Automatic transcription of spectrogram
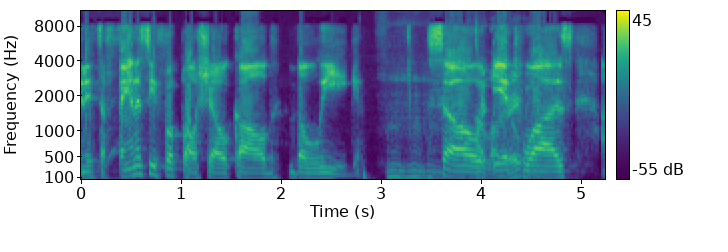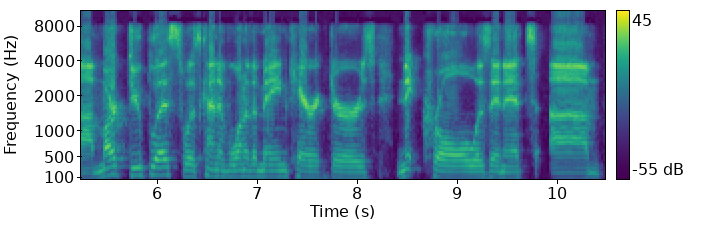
And it's a fantasy football show called The League. So it was uh, Mark Duplass was kind of one of the main characters. Nick Kroll was in it. Um,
